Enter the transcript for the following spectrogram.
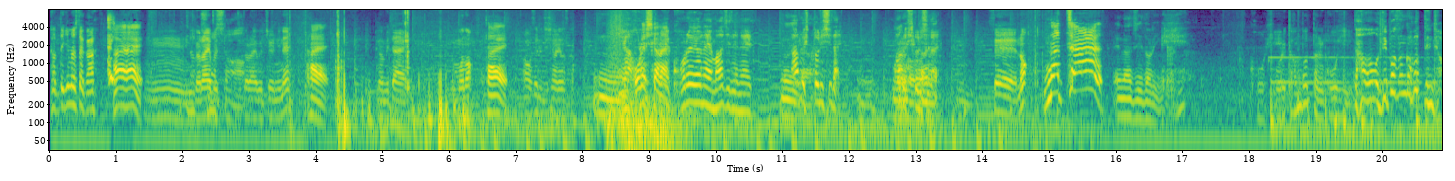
買ってきましたか？ーはいはい。うん。くドライブドライブ中にね。はい。飲みたい。ものはい。合わせる自信ありますか？うん。たいやこれしかない。ねこれはねマジでねある一人次第。ある一人次第せーの。なっちゃん！エナジードリンク。コーヒー。俺頑張ったのにコーヒー。ああディパさん頑張ってんじゃん。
